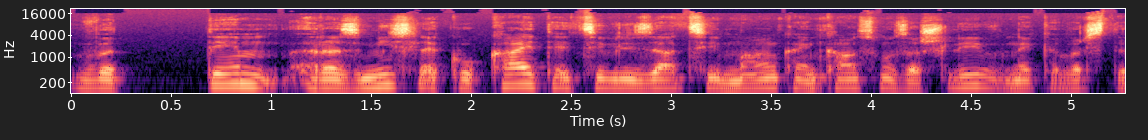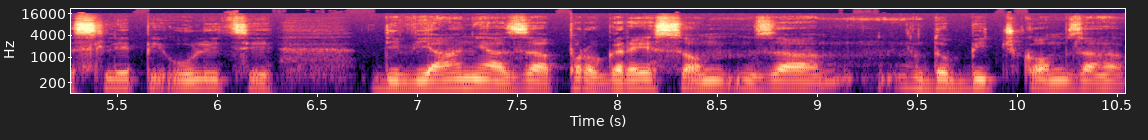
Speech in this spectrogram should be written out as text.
v tem razmisleku, kaj tej civilizaciji manjka in kam smo zašli, v neke vrste slepi ulici. Divjanja za progresom, za dobičkom, za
